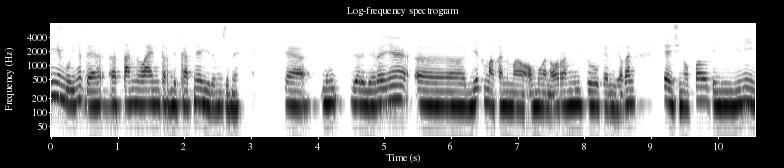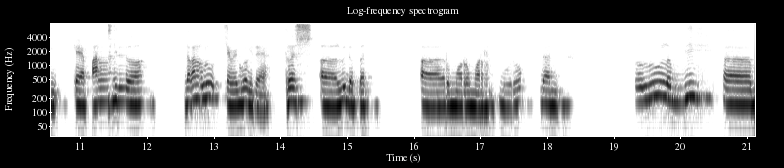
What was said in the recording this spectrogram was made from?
ini yang gue ingat ya eh, timeline terdekatnya gitu maksudnya. Kayak gara-garanya eh, dia kemakan sama omongan orang gitu. Kayak misalkan eh si Nopal kayak gini-gini kayak panas gitu loh. Misalkan lu cewek gue gitu ya. Terus eh, lu dapet rumor-rumor buruk dan lu lebih em,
